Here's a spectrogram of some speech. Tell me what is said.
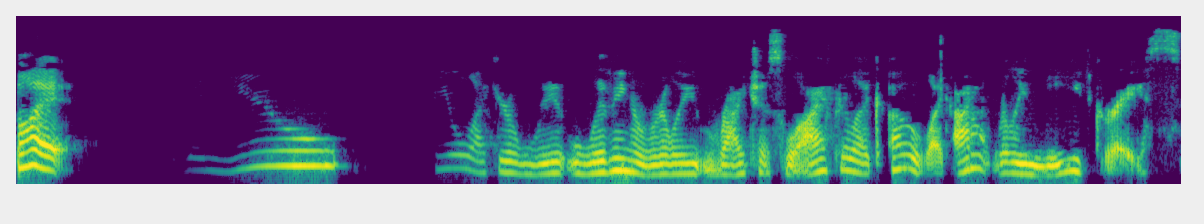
But when you feel like you're li- living a really righteous life, you're like, oh, like I don't really need grace.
